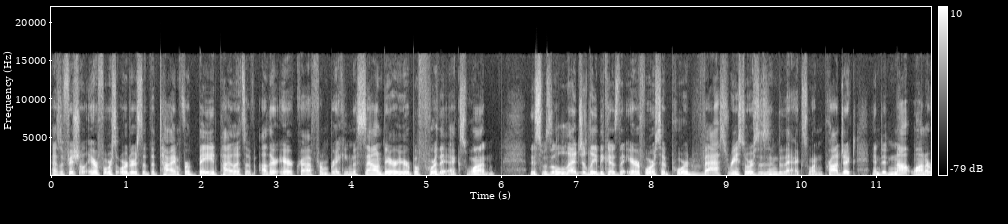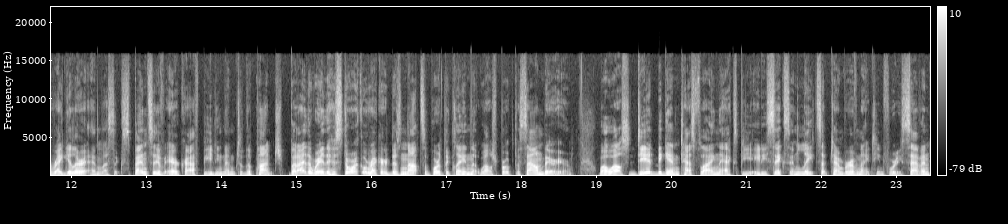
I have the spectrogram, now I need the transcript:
as official Air Force orders at the time forbade pilots of other aircraft from breaking the sound barrier before the X 1. This was allegedly because the Air Force had poured vast resources into the X 1 project and did not want a regular and less expensive aircraft beating them to the punch. But either way, the historical record does not support the claim that Welch broke the sound barrier. While Welch did begin test flying the XP 86 in late September of 1947,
